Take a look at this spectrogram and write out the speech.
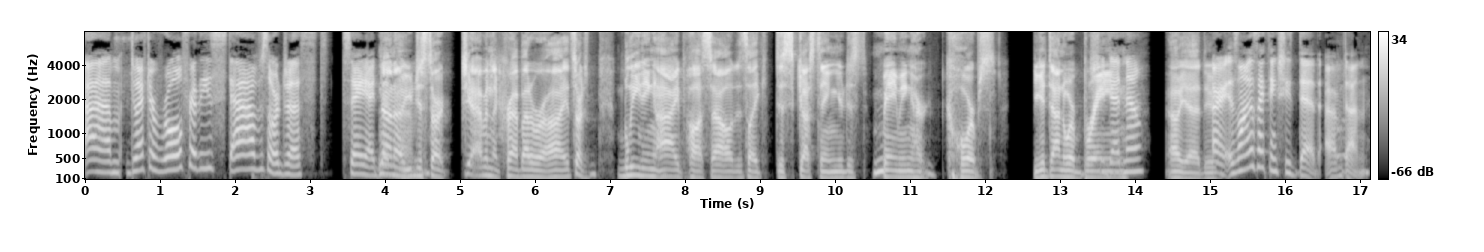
um, do I have to roll for these stabs or just say I did No, no, them? you just start jabbing the crap out of her eye. It starts bleeding eye pus out. It's like disgusting. You're just maiming her corpse. You get down to her brain. She dead now? Oh yeah, dude. All right, as long as I think she's dead, I'm done.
